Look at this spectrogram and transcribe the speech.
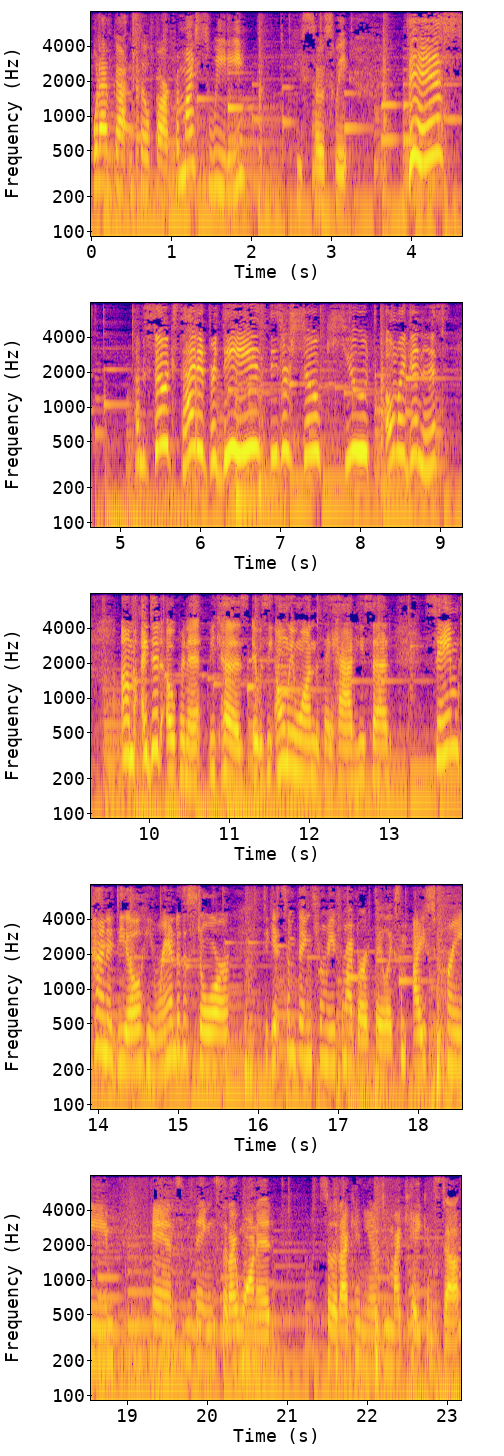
what I've gotten so far from my sweetie. He's so sweet. This, I'm so excited for these. These are so cute. Oh my goodness. Um, I did open it because it was the only one that they had, he said. Same kind of deal. He ran to the store to get some things for me for my birthday, like some ice cream and some things that I wanted so that I can, you know, do my cake and stuff.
